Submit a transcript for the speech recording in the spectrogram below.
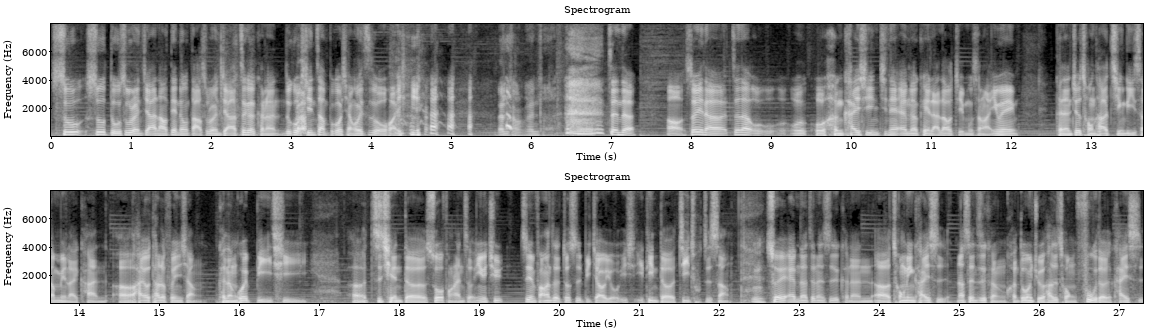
输输读书人家，然后电动打输人家，这个可能如果心脏不够强会自我怀疑。认 同认同，真的哦。所以呢，真的我我我我很开心今天 Abner 可以来到节目上来，因为可能就从他的经历上面来看，呃，还有他的分享，可能会比起。呃，之前的所有访谈者，因为其实之前访谈者都是比较有一一定的基础之上，嗯，所以 Abner 呢真的是可能呃从零开始，那甚至可能很多人觉得他是从负的开始，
